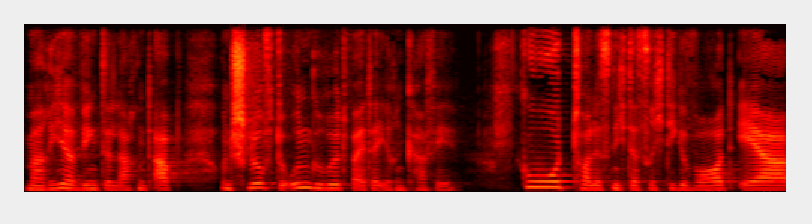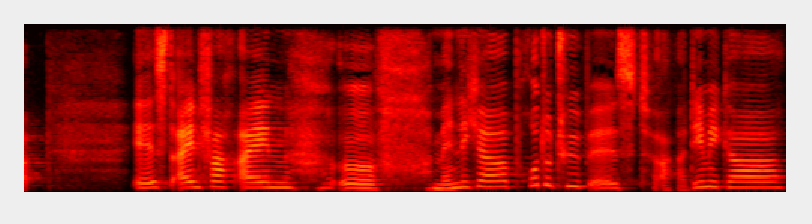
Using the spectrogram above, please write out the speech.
Maria winkte lachend ab und schlurfte ungerührt weiter ihren Kaffee. Gut, toll ist nicht das richtige Wort. Er, er ist einfach ein äh, männlicher Prototyp. Er ist Akademiker,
